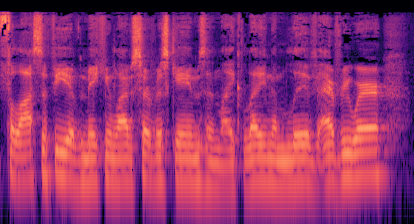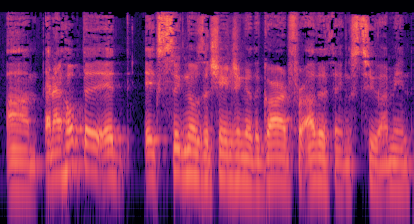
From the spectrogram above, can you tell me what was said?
philosophy of making live service games and like letting them live everywhere. Um, and I hope that it it signals the changing of the guard for other things too. I mean,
